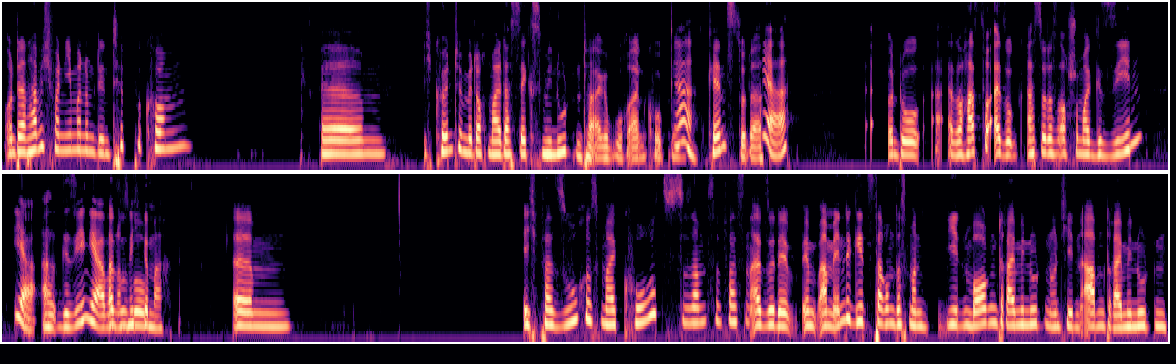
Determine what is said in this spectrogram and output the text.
Und dann habe ich von jemandem den Tipp bekommen, ähm, ich könnte mir doch mal das Sechs-Minuten-Tagebuch angucken. Ja. Kennst du das? Ja. Und du, also hast du, also hast du das auch schon mal gesehen? Ja, also gesehen ja, aber Also noch nicht so- gemacht. Ähm, ich versuche es mal kurz zusammenzufassen. Also der, im, am Ende geht es darum, dass man jeden Morgen drei Minuten und jeden Abend drei Minuten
